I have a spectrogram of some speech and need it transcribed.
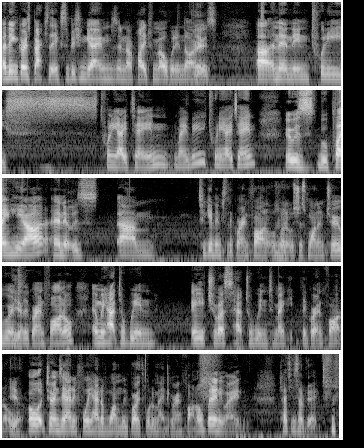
I think it goes back to the exhibition games, and I played for Melbourne in those. Uh, and then in 20, 2018, maybe 2018, it was we were playing here, and it was um, to get into the grand final. It was when Mhm. it was just one and two. We're into Yeah. the grand final, and we had to win. Each of us had to win to make it the grand final. Yeah. Or it turns out if we had have won, we both would have made the grand final. But anyway, touchy subject.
